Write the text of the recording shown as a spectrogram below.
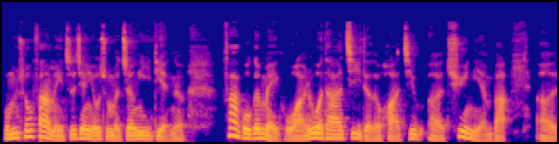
我们说法美之间有什么争议点呢？法国跟美国啊，如果大家记得的话，就呃去年吧，呃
